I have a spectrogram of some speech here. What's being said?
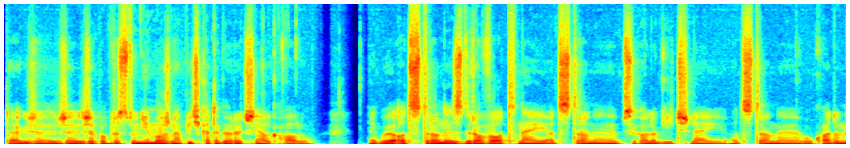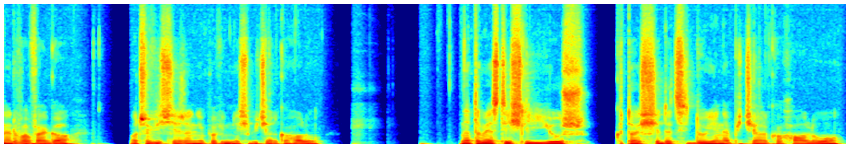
tak, że, że, że po prostu nie można pić kategorycznie alkoholu. Jakby od strony zdrowotnej, od strony psychologicznej, od strony układu nerwowego, oczywiście, że nie powinno się pić alkoholu. Natomiast jeśli już ktoś się decyduje na picie alkoholu,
